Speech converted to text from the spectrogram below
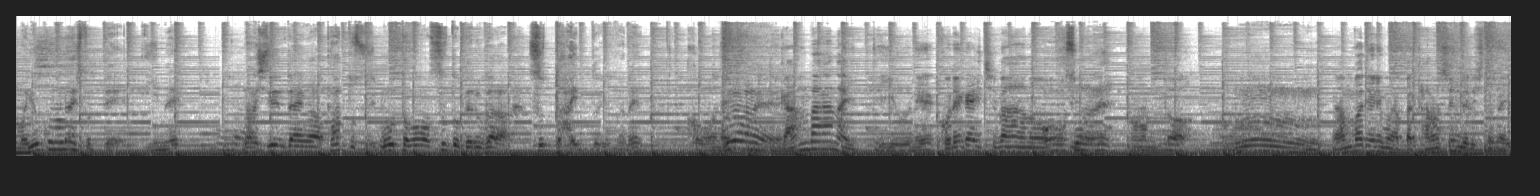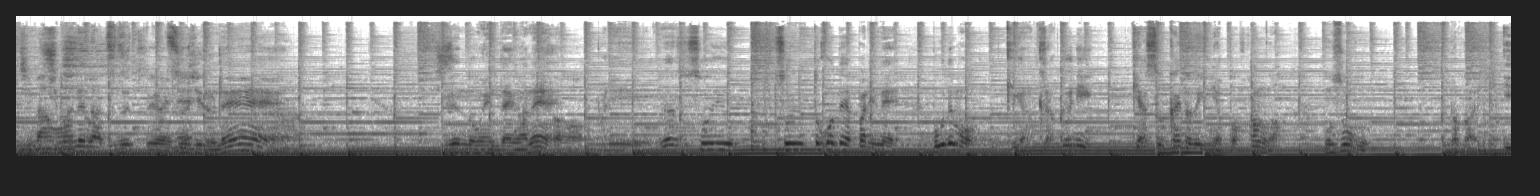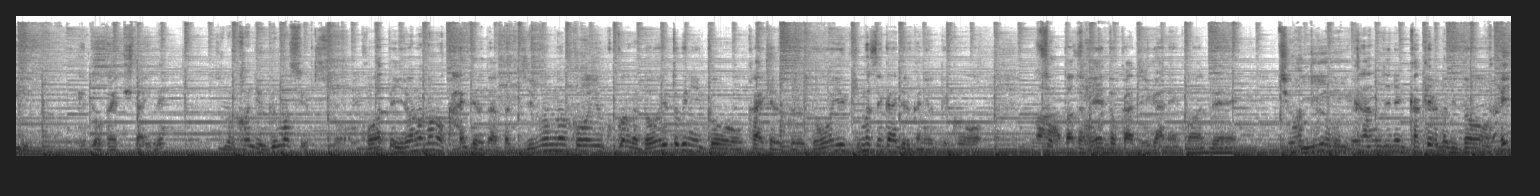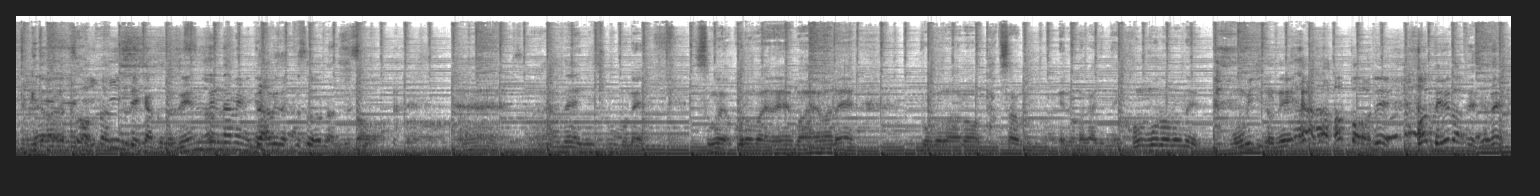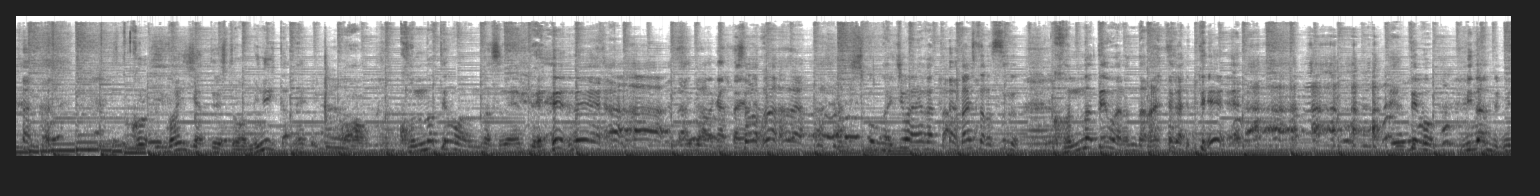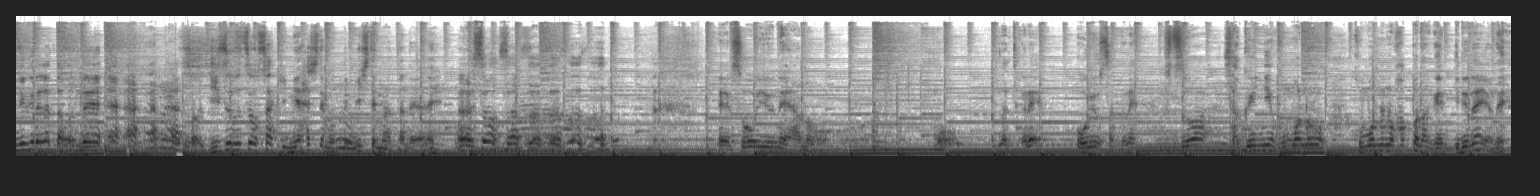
まあ、欲のない人っていいね。なんか自然体がパッと持ったままスッと出るからスッと入るというかね。こうねそれはね頑張らないっていうねこれが一番あのあそうだね。本当うん。頑張るよりもやっぱり楽しんでる人が一番一番ねな通強いね。通じるね。自然の応援隊がねやっそうぱりそういうそういうところでやっぱりね僕でも気が楽に気安く書いた時にやっぱファンがものすごくなんかいいヘッドが返ってきたりねそんな感じ受けますよ。こうやっていろんなものを書いてるとやっぱり自分のこういう心がどういう時にこう書いてるかどういう気持ちで書いてるかによってこうまあ例えば絵とか字がねこうやっていい感じに書ける時とない時とそうなんです力んで書くと全然ダメみたいなダメだそうなんですよ。ええそれはね日本もねすごいよ。この前ね前はね僕のあのたくさんの絵の中にね本物のねもみじのね 葉っぱをねパッと入れたんですよね。これ毎日やってる人は見抜いたね、あこんな手もあるんですねって。ね なんか分かったよ。そが一番早かった出したらすぐこんな手もあるんだなって言って。でもみんなで見抜けなかったもんね。そう実物をさっき見出してもって見せてもらったんだよね、うそうそうそうそうそう。えそういうねあのもうなんていうかね応用作ね。普通は作品に本物の本物の葉っぱなんか入れないよね。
